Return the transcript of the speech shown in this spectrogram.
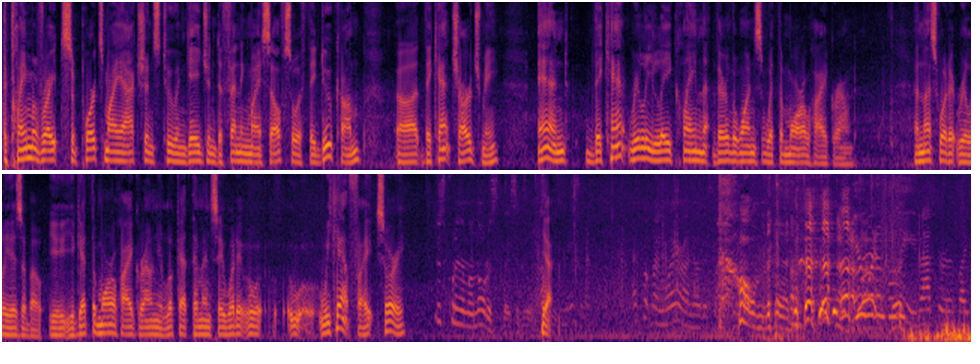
The claim of right supports my actions to engage in defending myself. So if they do come, uh, they can't charge me, and they can't really lay claim that they're the ones with the moral high ground. And that's what it really is about. You, you get the moral high ground, you look at them and say, "What? It, w- w- we can't fight. Sorry." Just putting them on notice, basically. Yeah. I put my lawyer on notice last Oh man. You wouldn't believe after like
